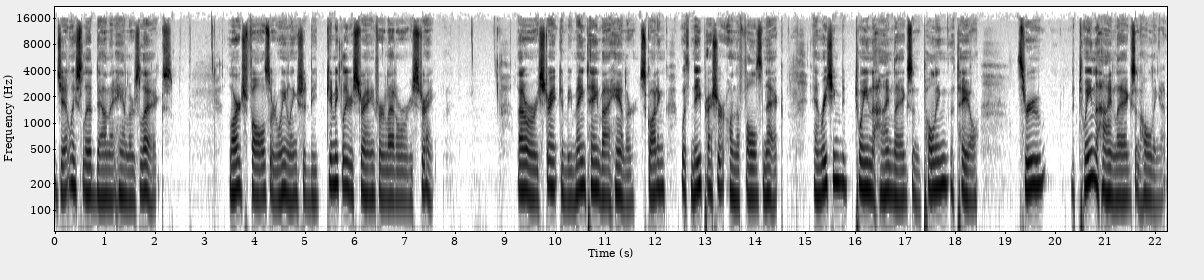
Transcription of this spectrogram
gently slid down the handler's legs. Large foals or weanlings should be chemically restrained for lateral restraint. Lateral restraint can be maintained by a handler, squatting with knee pressure on the foal's neck and reaching between the hind legs and pulling the tail through between the hind legs and holding it.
